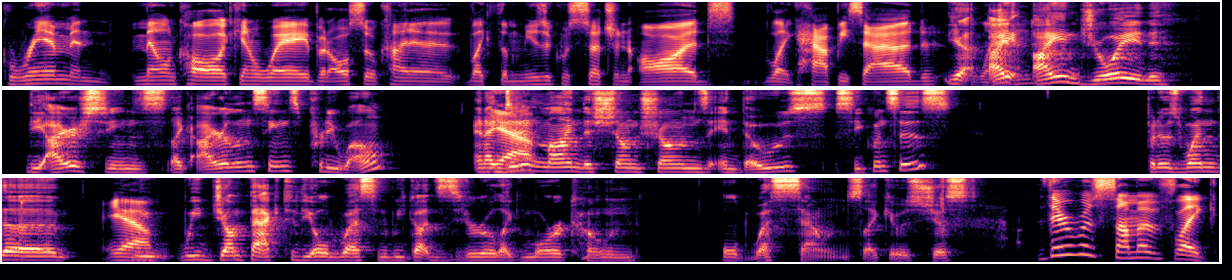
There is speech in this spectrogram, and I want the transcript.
grim and melancholic in a way but also kind of like the music was such an odd like happy sad yeah blend. i i enjoyed the irish scenes like ireland scenes pretty well. And i Yeah. didn't mind the shown shows in those sequences. But it was when the yeah. we, we jump back to the old west and we got zero like Morricone old west sounds. Like it was just there was some of like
